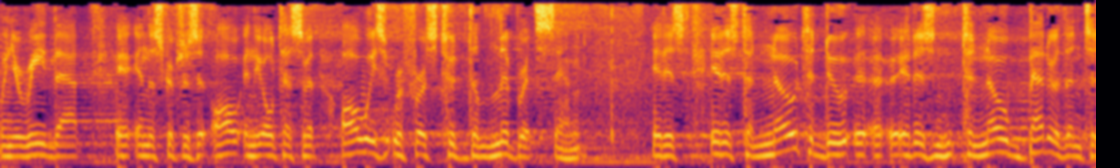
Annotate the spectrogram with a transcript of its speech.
when you read that in the scriptures, it all, in the Old Testament, always refers to deliberate sin. It is, it is to know to do, uh, uh, it is to know better than to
